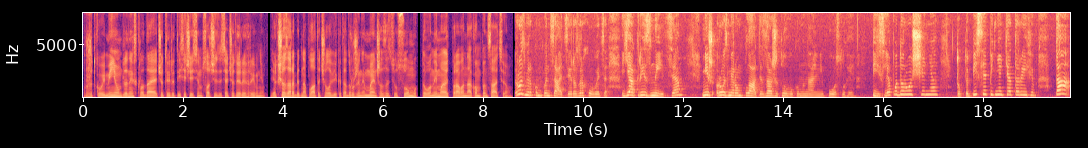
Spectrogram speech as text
Прожитковий мінімум для них складає 4764 гривні. Якщо заробітна плата чоловіка та дружини менша за цю суму, то вони мають право на компенсацію. Розмір компенсації розраховується як різниця між розміром плати за житлово-комунальні послуги після подорожчання, тобто після підняття тарифів, та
